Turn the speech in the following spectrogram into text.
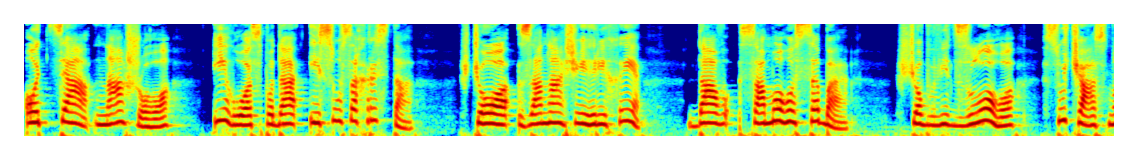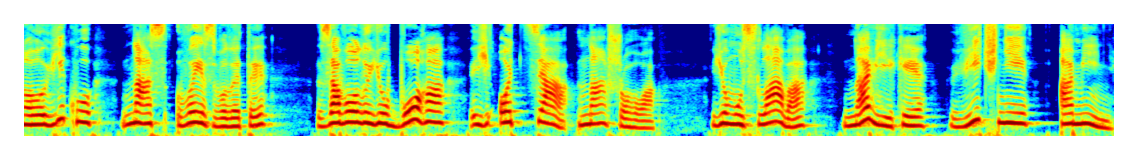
Отця нашого і Господа Ісуса Христа, що за наші гріхи дав самого себе, щоб від злого сучасного віку нас визволити, за волею Бога й Отця нашого, йому слава навіки вічні. Амінь.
